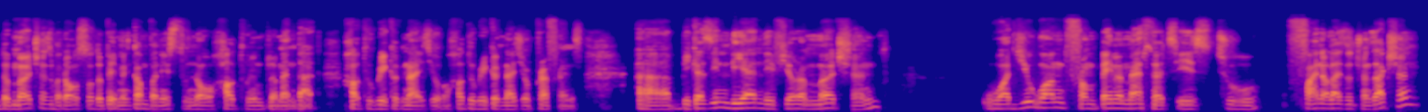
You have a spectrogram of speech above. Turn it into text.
the merchants, but also the payment companies to know how to implement that, how to recognize you, how to recognize your preference. Uh, because in the end, if you're a merchant, what you want from payment methods is to finalize the transaction.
